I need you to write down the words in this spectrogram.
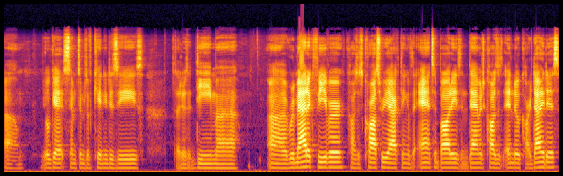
Um, you'll get symptoms of kidney disease, such as edema, uh, rheumatic fever causes cross reacting of the antibodies, and damage causes endocarditis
